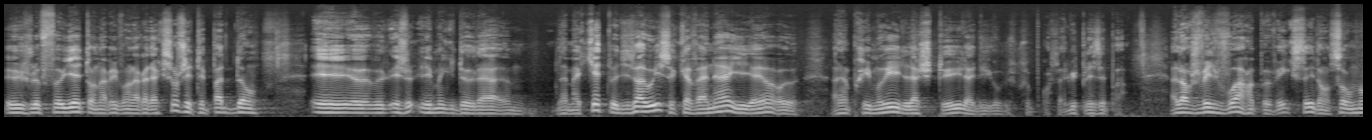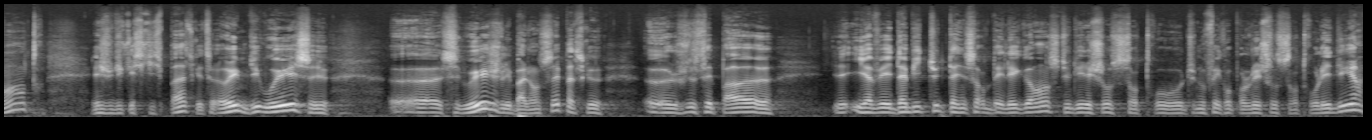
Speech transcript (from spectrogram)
je le feuillette en arrivant à la rédaction, j'étais pas dedans. Et, euh, les mecs de la, maquette me disaient Ah oui, c'est Cavana, hier, euh, à l'imprimerie, il l'a acheté, il a dit oh, Ça lui plaisait pas. Alors je vais le voir un peu vexé dans son montre, et je lui dis Qu'est-ce qui se passe Il me dit Oui, c'est. Euh, oui, je l'ai balancé parce que, je ne sais pas il y avait d'habitude, tu as une sorte d'élégance, tu dis les choses sans trop, tu nous fais comprendre les choses sans trop les dire,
